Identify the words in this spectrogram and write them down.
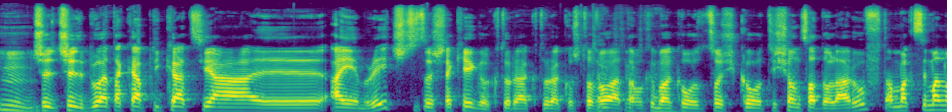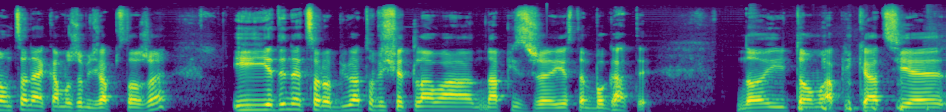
Hmm. Czy, czy była taka aplikacja y, I am Rich, czy coś takiego, która, która kosztowała tak, tam tak, chyba tak. Koło, coś koło tysiąca dolarów, tam maksymalną cenę, jaka może być w App Store i jedyne co robiła, to wyświetlała napis, że jestem bogaty. No i tą aplikację,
